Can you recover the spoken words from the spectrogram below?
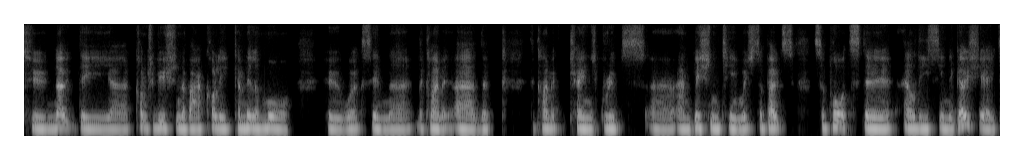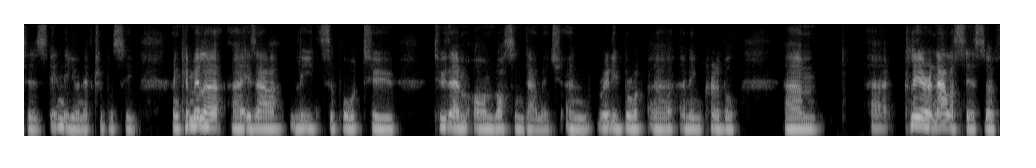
to note the uh, contribution of our colleague Camilla More, who works in uh, the climate, uh, the, the climate change group's uh, ambition team, which supports supports the LDC negotiators in the UNFCCC and Camilla uh, is our lead support to, to them on loss and damage and really brought uh, an incredible um, uh, clear analysis of,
